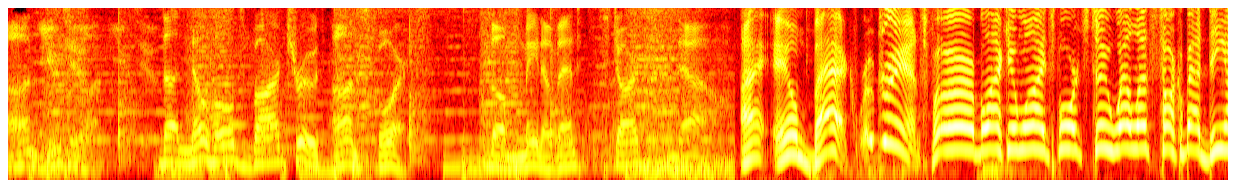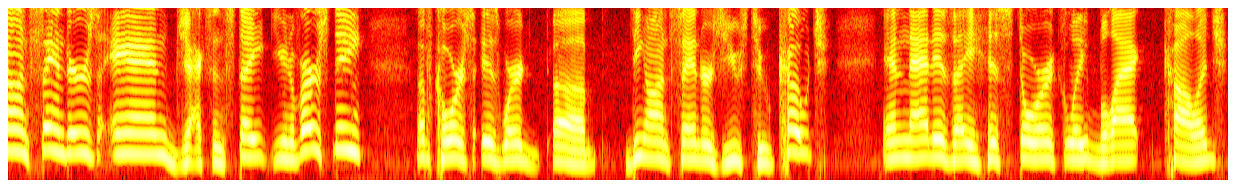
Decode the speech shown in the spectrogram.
on YouTube. The no holds barred truth on sports. The main event starts now. I am back. Rodrance for Black and White Sports 2. Well, let's talk about Deion Sanders and Jackson State University. Of course, is where uh, Deion Sanders used to coach, and that is a historically black college.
